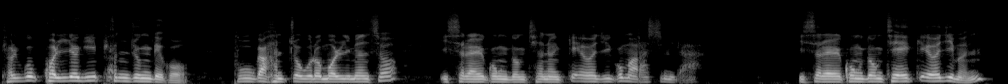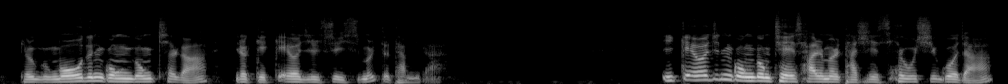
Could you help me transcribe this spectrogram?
결국 권력이 편중되고 부가 한쪽으로 몰리면서 이스라엘 공동체는 깨어지고 말았습니다. 이스라엘 공동체의 깨어짐은 결국 모든 공동체가 이렇게 깨어질 수 있음을 뜻합니다. 이 깨어진 공동체의 삶을 다시 세우시고자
